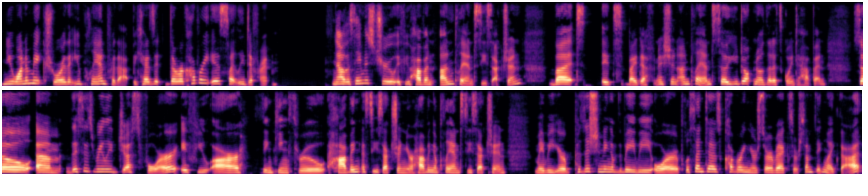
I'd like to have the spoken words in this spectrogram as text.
you want to make sure that you plan for that because it, the recovery is slightly different. Now, the same is true if you have an unplanned C section, but it's by definition unplanned, so you don't know that it's going to happen. So, um, this is really just for if you are thinking through having a C section, you're having a planned C section, maybe your positioning of the baby or placenta is covering your cervix or something like that.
